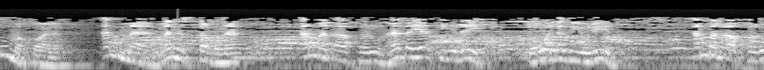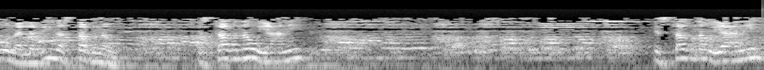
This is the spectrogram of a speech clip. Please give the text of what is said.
ثم قال أما من استغنى أما الآخرون هذا يأتي إليك وهو الذي يريد. أما الآخرون الذين استغنوا استغنوا يعني استغنوا يعني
